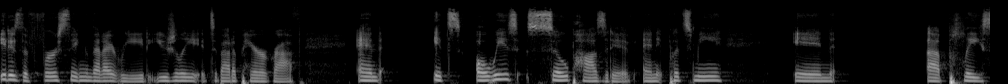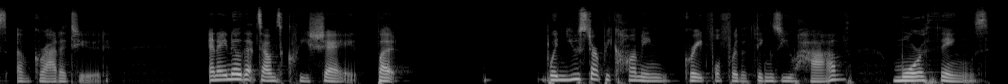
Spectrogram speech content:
It is the first thing that I read. Usually it's about a paragraph. And it's always so positive and it puts me in a place of gratitude. And I know that sounds cliche, but when you start becoming grateful for the things you have, more things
